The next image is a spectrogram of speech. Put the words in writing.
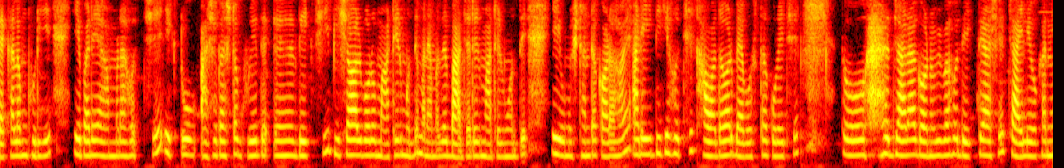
দেখালাম ঘুরিয়ে। এবারে আমরা হচ্ছে একটু আশেপাশটা ঘুরে দেখছি। বিশাল বড় মাঠের মধ্যে মানে আমাদের বাজারের মাঠের মধ্যে এই অনুষ্ঠানটা করা হয়। আর এই দিকে হচ্ছে খাওয়া দাওয়ার ব্যবস্থা করেছে। তো যারা গণবিবাহ দেখতে আসে, চাইলে ওখানে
